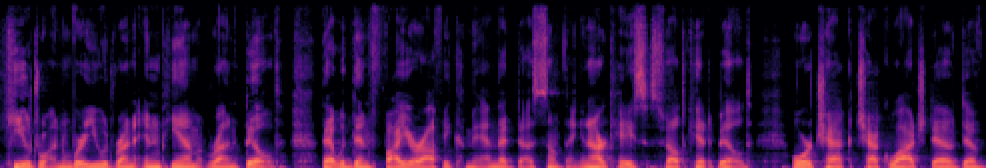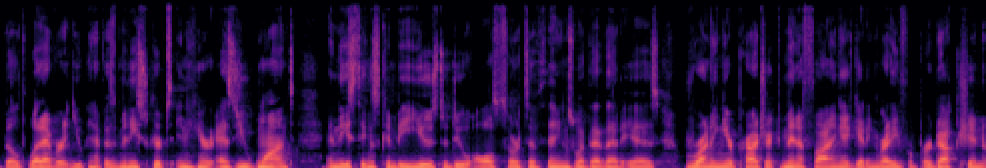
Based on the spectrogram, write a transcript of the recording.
huge one where you would run npm run build. That would then fire off a command that does something. In our case, SvelteKit build or check, check, watch, dev, dev, build, whatever. You can have as many scripts in here as you want. And these things can be used to do all sorts of things, whether that is running your project, minifying it, getting ready for production,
